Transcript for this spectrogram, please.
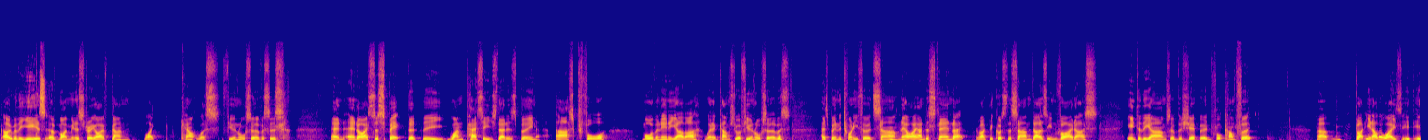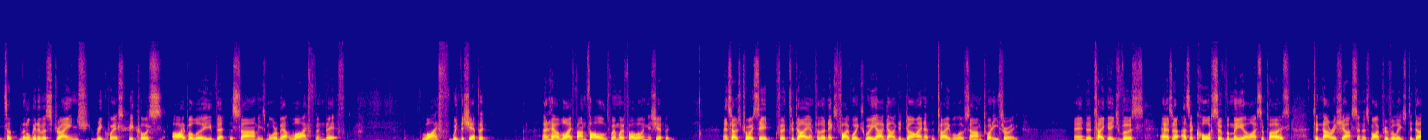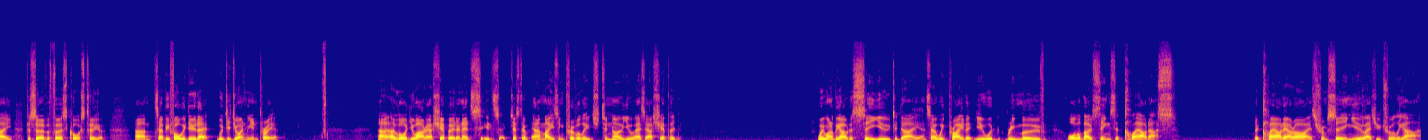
look, over the years of my ministry, I've done like countless funeral services. And, and I suspect that the one passage that has been asked for more than any other when it comes to a funeral service has been the 23rd Psalm. Now, I understand that, right, because the Psalm does invite us into the arms of the shepherd for comfort. Uh, but in other ways, it, it's a little bit of a strange request because I believe that the psalm is more about life than death. Life with the shepherd and how life unfolds when we're following the shepherd. And so, as Troy said, for today and for the next five weeks, we are going to dine at the table of Psalm 23 and uh, take each verse as a, as a course of the meal, I suppose, to nourish us. And it's my privilege today to serve a first course to you. Um, so before we do that, would you join me in prayer? Uh, Lord, you are our shepherd, and it's, it's just an amazing privilege to know you as our shepherd. We want to be able to see you today, and so we pray that you would remove all of those things that cloud us that cloud our eyes from seeing you as you truly are.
